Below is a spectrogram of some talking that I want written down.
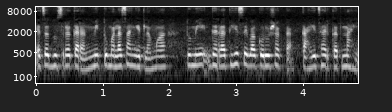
याचं दुसरं कारण मी तुम्हाला सांगितलं मग तुम्ही घरातही सेवा करू शकता काहीच हरकत नाही.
